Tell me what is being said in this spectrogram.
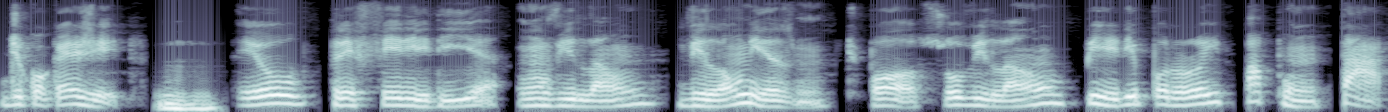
de qualquer jeito. Uhum. Eu preferiria um vilão, vilão mesmo. Tipo, ó, sou vilão, piriri, pororô e papum. Tá,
